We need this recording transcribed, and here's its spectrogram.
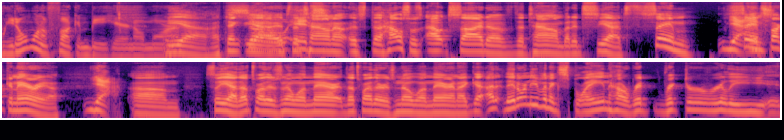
we don't want to fucking be here no more. Yeah, I think yeah, it's the it's- town. Out, it's the house was outside of the town, but it's yeah, it's the same Yeah, same it's- fucking area. Yeah. Um, so yeah, that's why there's no one there. That's why there is no one there, and I get I, they don't even explain how Rick, Richter really.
